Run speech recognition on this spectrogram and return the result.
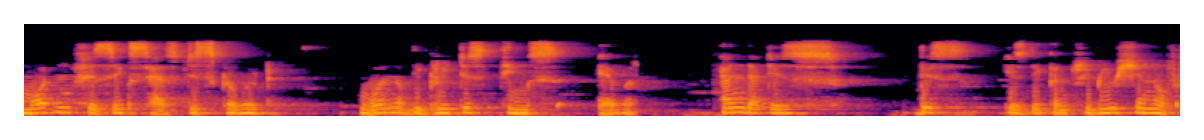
Modern physics has discovered one of the greatest things ever, and that is this is the contribution of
